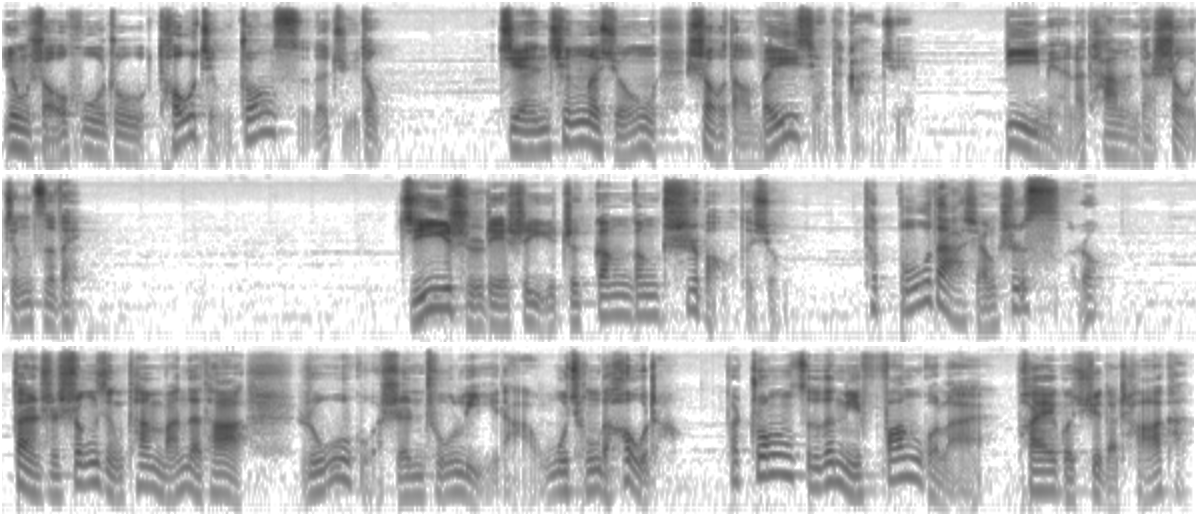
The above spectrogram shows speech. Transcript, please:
用手护住头颈装死的举动，减轻了熊受到危险的感觉，避免了他们的受惊自卫。即使这是一只刚刚吃饱的熊，它不大想吃死肉，但是生性贪玩的它，如果伸出力大无穷的后掌，把装死的你翻过来拍过去的查看，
